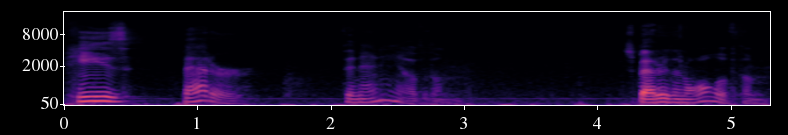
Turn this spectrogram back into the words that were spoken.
He's better than any of them. He's better than all of them.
